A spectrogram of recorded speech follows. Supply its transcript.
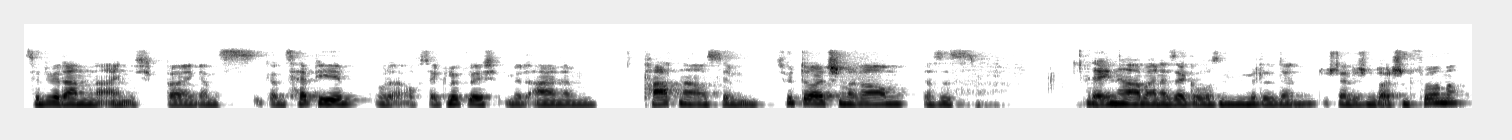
sind wir dann eigentlich bei ganz, ganz happy oder auch sehr glücklich mit einem Partner aus dem süddeutschen Raum. Das ist der Inhaber einer sehr großen mittelständischen deutschen Firma,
